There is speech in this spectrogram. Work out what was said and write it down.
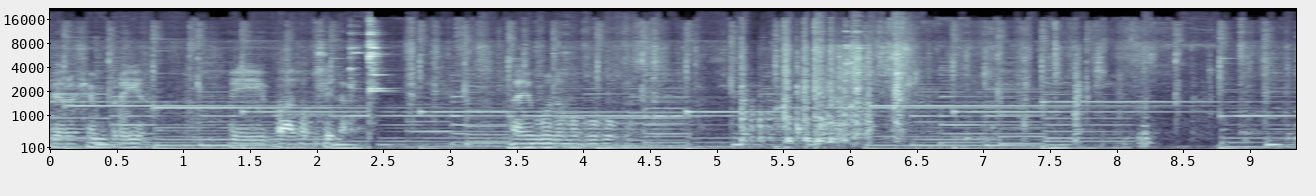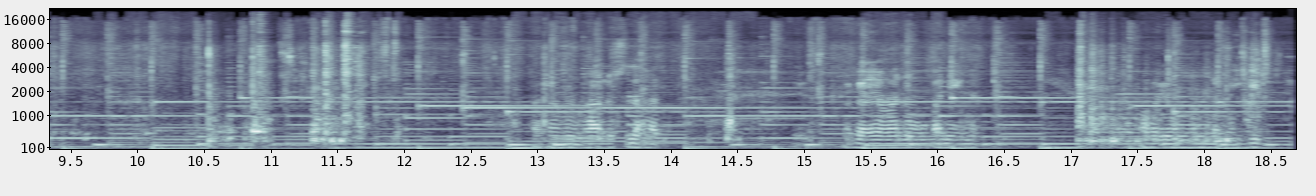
Pero syempre yun, may pasok sila. Tayo muna maghuhugas. Parang halos lahat. Kagaya nga nung kanina. Ako yung nagigib.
